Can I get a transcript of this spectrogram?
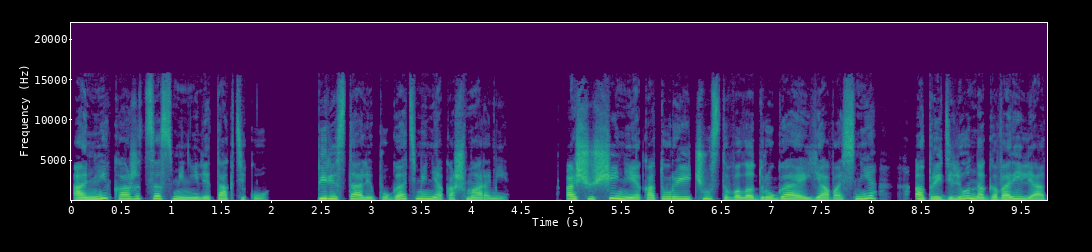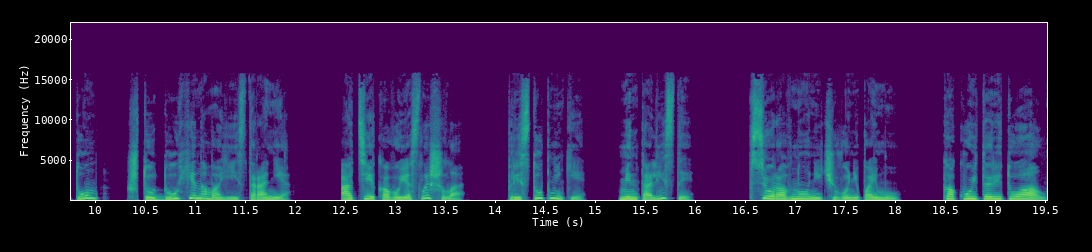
они, кажется, сменили тактику. Перестали пугать меня кошмарами. Ощущения, которые чувствовала другая я во сне, определенно говорили о том, что духи на моей стороне. А те, кого я слышала, преступники, менталисты, все равно ничего не пойму. Какой-то ритуал,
